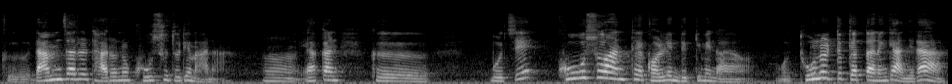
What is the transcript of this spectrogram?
그 남자를 다루는 고수들이 많아. 어, 약간 그 뭐지 고수한테 걸린 느낌이 나요. 뭐 돈을 뜯겼다는 게 아니라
